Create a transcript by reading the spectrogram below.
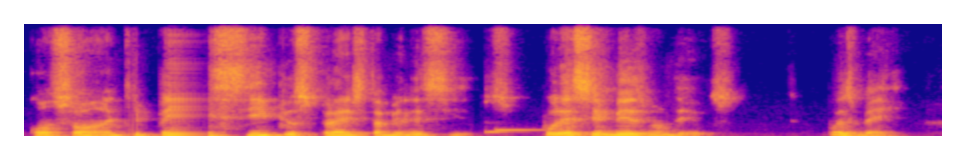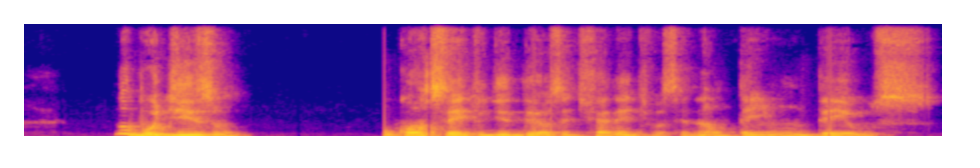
consoante princípios pré-estabelecidos por esse mesmo Deus. Pois bem, no budismo, o conceito de Deus é diferente. Você não tem um Deus.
